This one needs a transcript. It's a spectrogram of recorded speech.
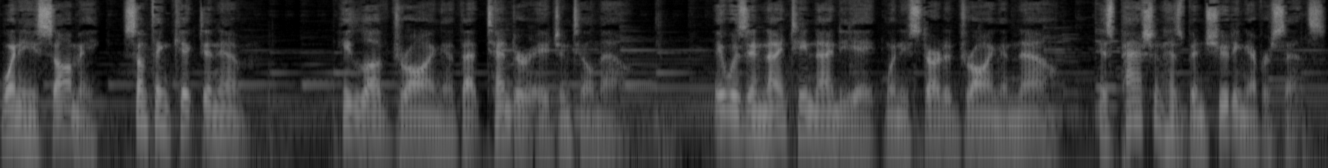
When he saw me, something kicked in him. He loved drawing at that tender age until now. It was in 1998 when he started drawing, and now, his passion has been shooting ever since.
